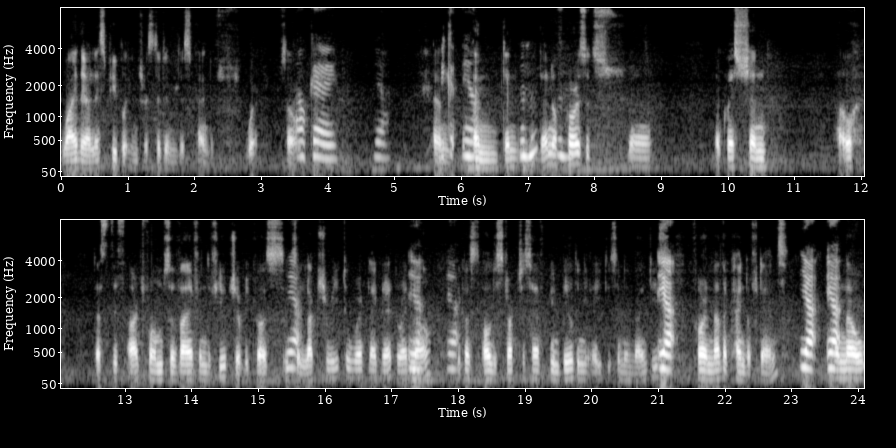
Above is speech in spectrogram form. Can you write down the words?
why there are less people interested in this kind of work. So, Okay. Yeah. and, Because yeah. and then, Mhm, then of mhm. course, it's uh, a question how does this art form survive in the future? Because it's Yeah. a luxury to work like that right Yeah, now. yeah. Because all the structures have been built in the 80s and the 90s Yeah. for another kind of dance. Yeah. Yeah. And now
